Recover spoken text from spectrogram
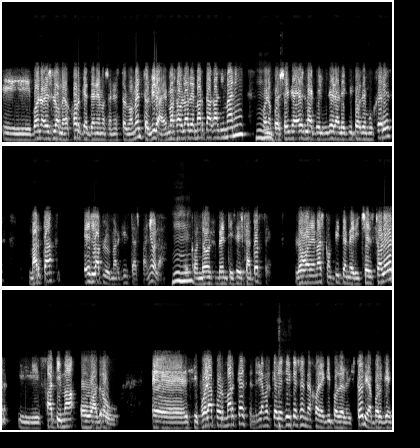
y bueno, es lo mejor que tenemos en estos momentos. Mira, hemos hablado de Marta Galimani, bueno, pues ella es la que lidera el equipo de mujeres. Marta es la plusmarquista española, eh, con dos 26-14. Luego además compite Merichel Soler y Fátima Owadou. Eh, si fuera por marcas, tendríamos que decir que es el mejor equipo de la historia, porque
